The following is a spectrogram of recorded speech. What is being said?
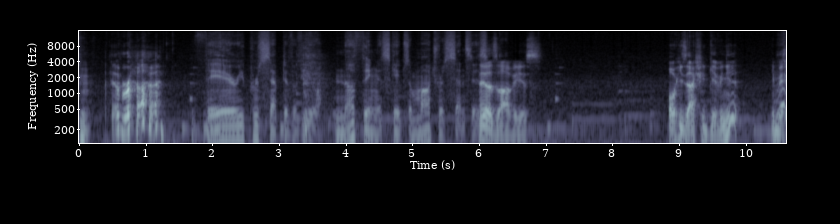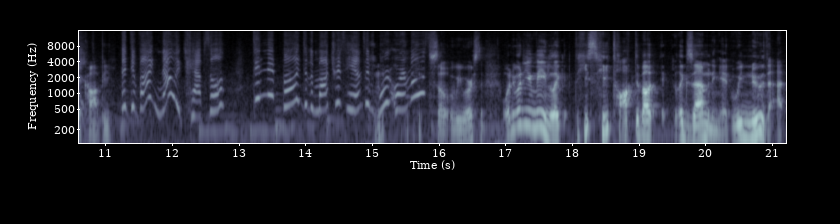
Run! Very perceptive of you. Nothing escapes a Matra's senses. It was obvious. Oh, he's actually giving it? He made a copy. The divine knowledge capsule? Didn't it fall into the Matra's hands in Port Ormos? So we were. St- what, what do you mean? Like he's he talked about examining it. We knew that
